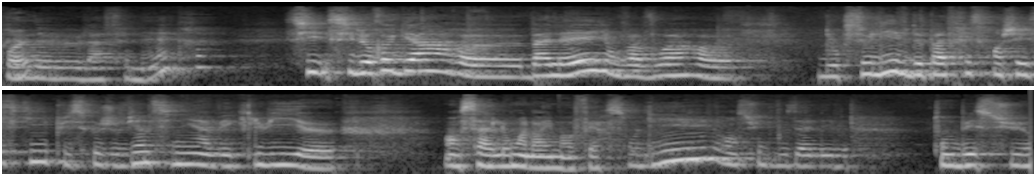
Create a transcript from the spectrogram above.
près Ouais. de la fenêtre. Si, si le regard euh, balaye, on va voir euh, donc ce livre de Patrice Franceschi, puisque je viens de signer avec lui euh, en salon. Alors il m'a offert son livre. Ensuite, vous allez tomber sur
